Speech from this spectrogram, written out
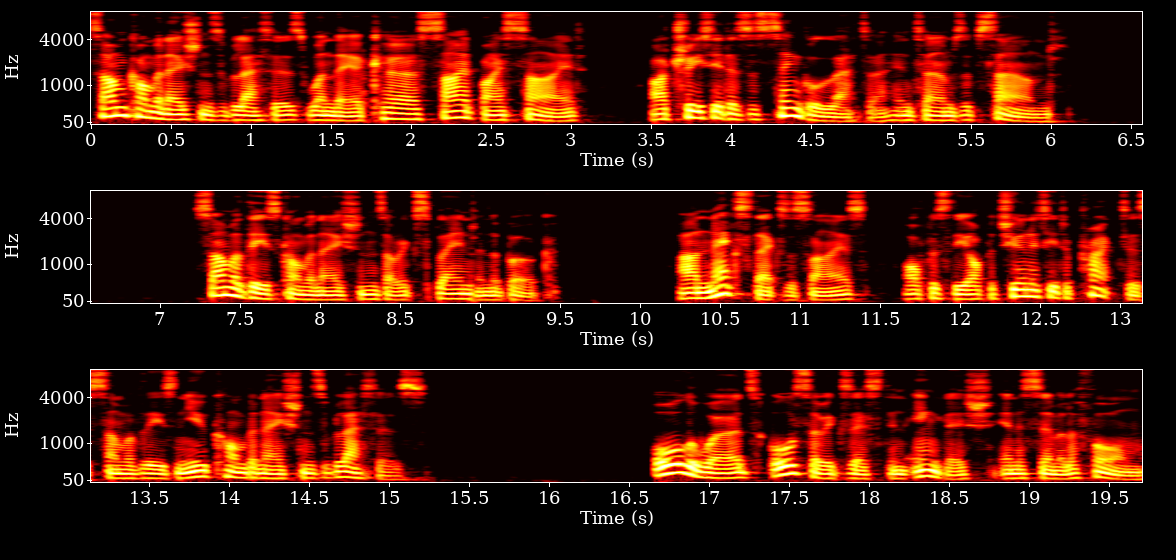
Some combinations of letters, when they occur side by side, are treated as a single letter in terms of sound. Some of these combinations are explained in the book. Our next exercise offers the opportunity to practice some of these new combinations of letters. All the words also exist in English in a similar form.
